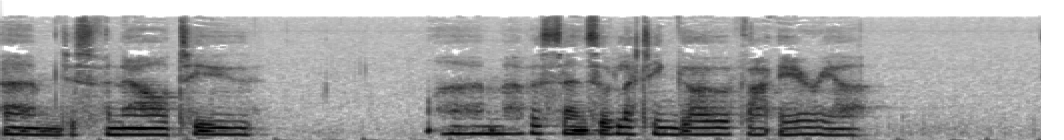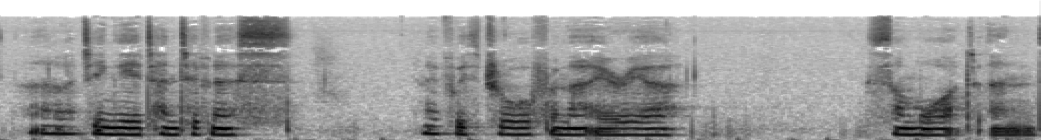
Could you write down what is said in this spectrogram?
um, just for now to um, have a sense of letting go of that area, uh, letting the attentiveness kind of withdraw from that area somewhat and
